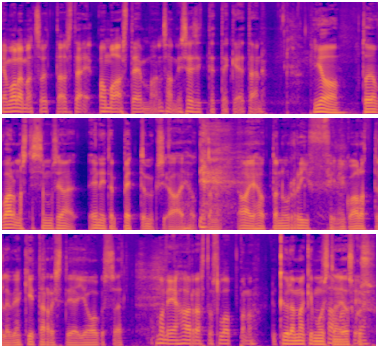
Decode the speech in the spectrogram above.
ja molemmat soittaa sitä omaa stemmansa, niin se sitten tekee tämän. Joo, toi on varmasti semmoisia eniten pettymyksiä aiheuttanut, aiheuttanut riffi niin kuin aloittelevien kitaristien joukossa. Et Monien harrastus loppunut. kyllä mäkin muistan Saman joskus,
